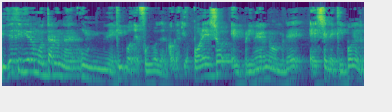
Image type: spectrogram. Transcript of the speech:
y decidieron montar una- un equipo de fútbol del colegio. Por eso el primer nombre es el, equipo del,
